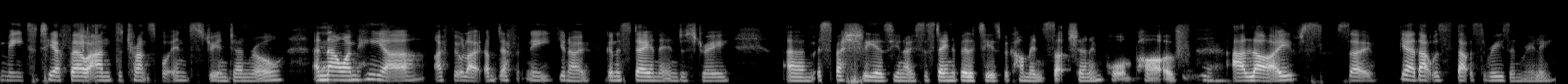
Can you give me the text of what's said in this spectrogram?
me to TFL and the transport industry in general. And now I'm here, I feel like I'm definitely, you know, going to stay in the industry. Um, especially as you know sustainability is becoming such an important part of yeah. our lives so yeah that was that was the reason really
